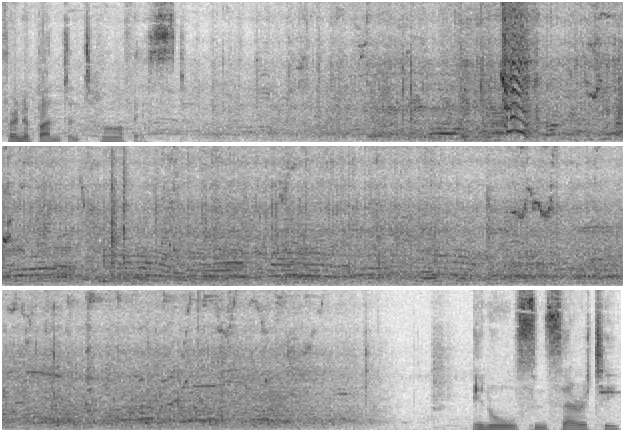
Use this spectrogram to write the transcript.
for an abundant harvest. In all sincerity,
